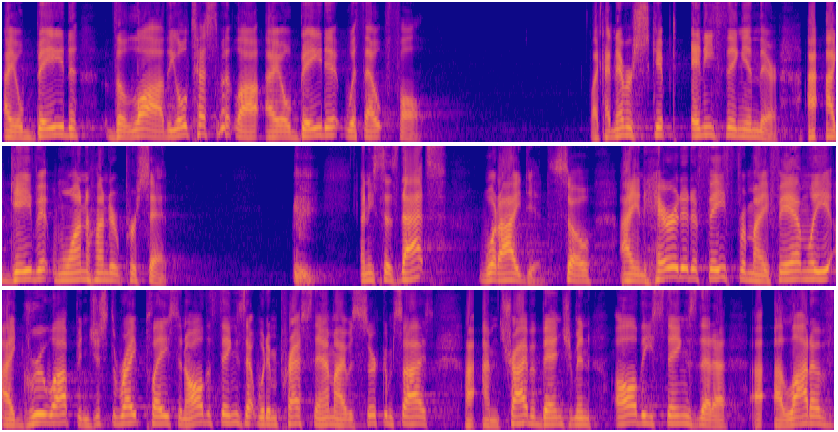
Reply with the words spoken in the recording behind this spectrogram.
I obeyed the law, the Old Testament law, I obeyed it without fault. Like I never skipped anything in there. I, I gave it 100%. and he says, That's what I did. So I inherited a faith from my family. I grew up in just the right place and all the things that would impress them. I was circumcised. I, am tribe of Benjamin. All these things that a, a, a lot of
